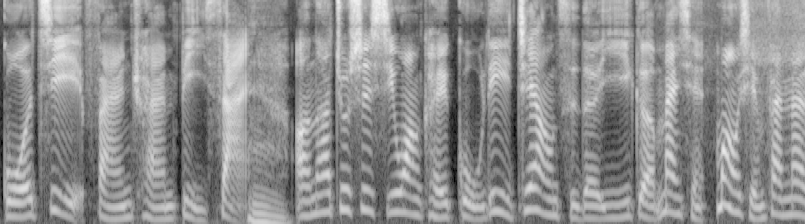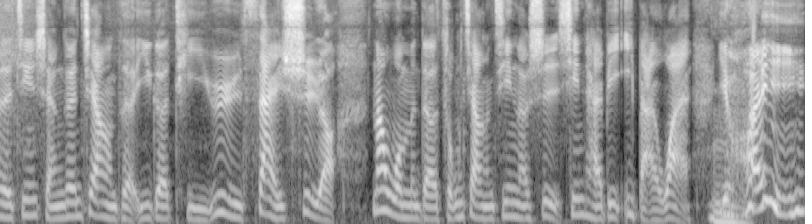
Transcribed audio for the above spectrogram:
国际帆船比赛，嗯。啊，那就是希望可以鼓励这样子的一个冒险冒险泛滥的精神跟这样的一个体育赛事哦。那我们的总奖金呢是新台币一百万，也欢迎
